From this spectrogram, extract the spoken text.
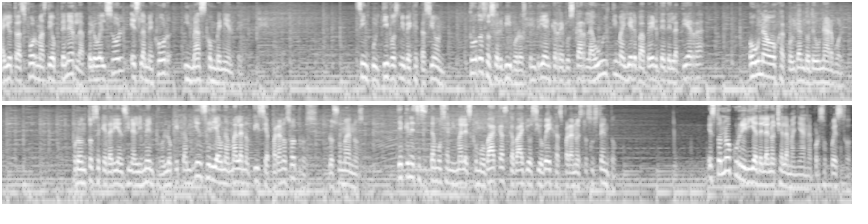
Hay otras formas de obtenerla, pero el sol es la mejor y más conveniente. Sin cultivos ni vegetación, todos los herbívoros tendrían que rebuscar la última hierba verde de la tierra o una hoja colgando de un árbol. Pronto se quedarían sin alimento, lo que también sería una mala noticia para nosotros, los humanos, ya que necesitamos animales como vacas, caballos y ovejas para nuestro sustento. Esto no ocurriría de la noche a la mañana, por supuesto.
